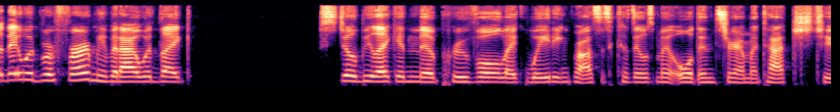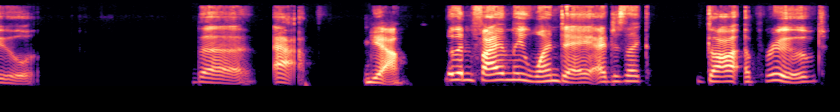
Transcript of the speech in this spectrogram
So they would refer me, but I would like still be like in the approval like waiting process because it was my old Instagram attached to the app. yeah. But then finally one day I just like got approved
